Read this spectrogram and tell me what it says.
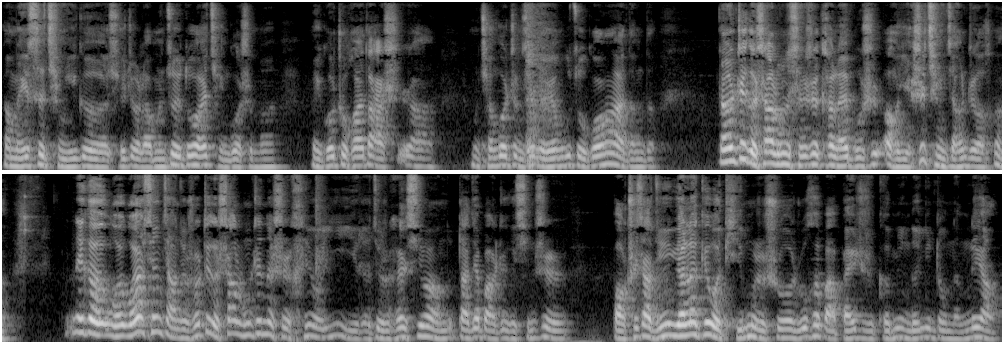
那每一次请一个学者来，我们最多还请过什么？美国驻华大使啊，什么全国政协委员吴祖光啊等等。当然，这个沙龙的形式看来不是哦，也是请讲者。那个我我要想讲，就是说这个沙龙真的是很有意义的，就是还是希望大家把这个形式保持下去。因为原来给我题目是说如何把白纸革命的运动能量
